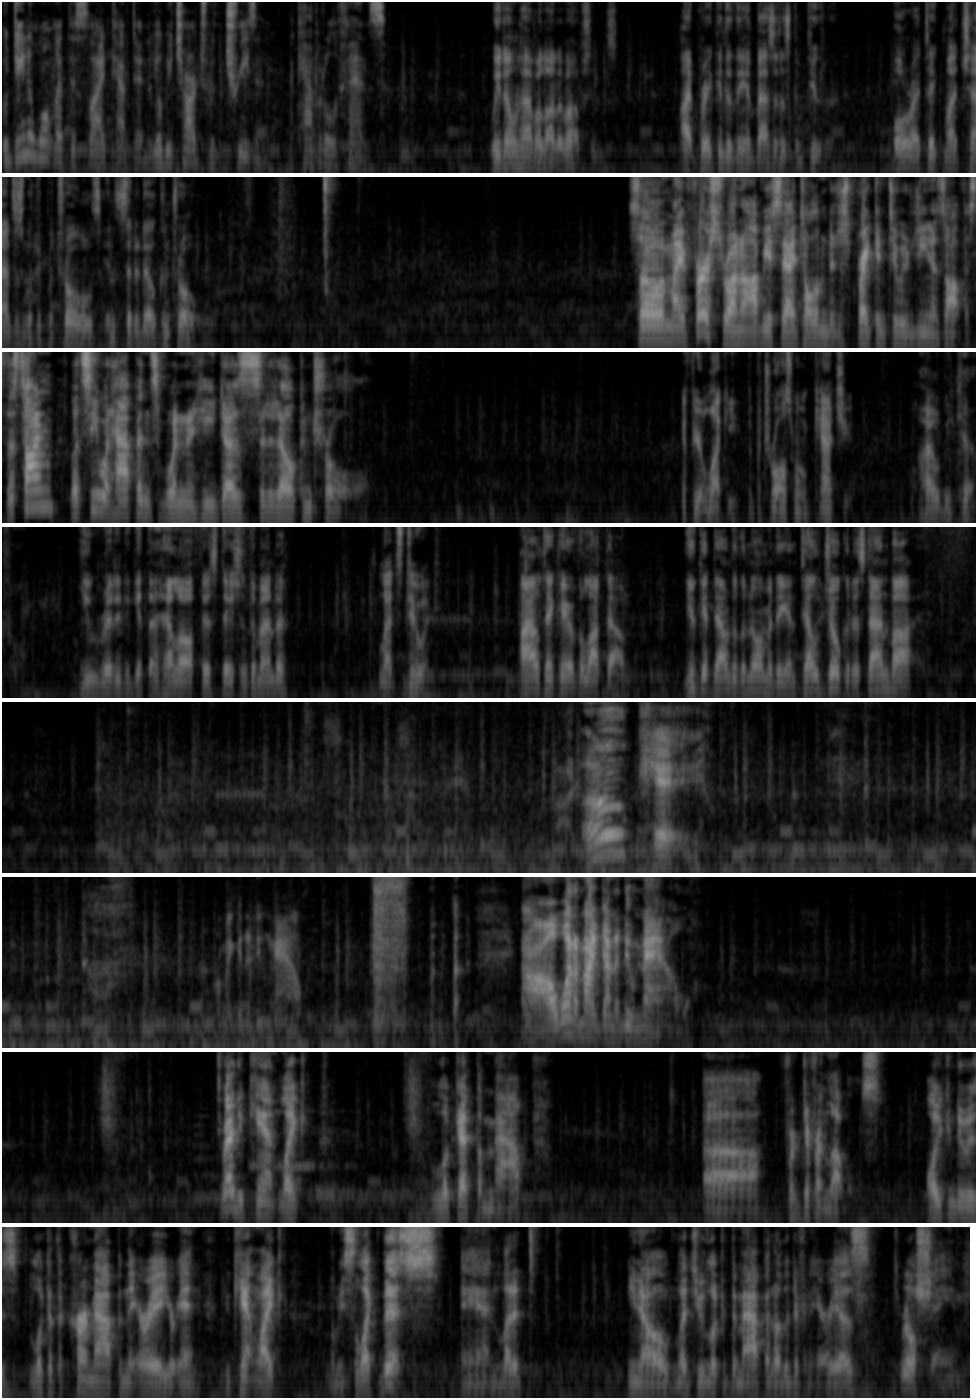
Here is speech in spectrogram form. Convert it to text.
Udina won't let this slide, Captain. You'll be charged with treason, a capital offense. We don't have a lot of options. I break into the ambassador's computer, or I take my chances with the patrols in Citadel Control. So in my first run, obviously I told him to just break into Udina's office. This time, let's see what happens when he does Citadel Control. If you're lucky, the patrols won't catch you. I'll be careful. You ready to get the hell off this station, Commander? Let's do it. I'll take care of the lockdown. You get down to the Normandy and tell Joker to stand by. Okay. Oh, what am I gonna do now? Too bad you can't, like, look at the map uh, for different levels. All you can do is look at the current map in the area you're in. You can't, like, let me select this and let it, you know, let you look at the map at other different areas. It's a real shame.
